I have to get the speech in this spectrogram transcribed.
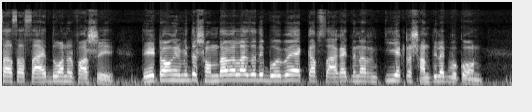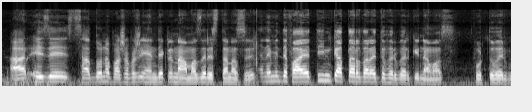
চাচা চায়ের দোকানের পাশে। তো এই টঙের মধ্যে সন্ধ্যাবেলায় যদি বইবে এক কাপ চা খাইতে না কি একটা শান্তি লাগবে কন? আর এই যে সাতদনের পাশাপাশি এনে একটা নামাজের স্থান আছে। এর মধ্যে পায়ে তিন কাতার দাঁড়াইতে পারবে আর কি নামাজ পড়তে পারব।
